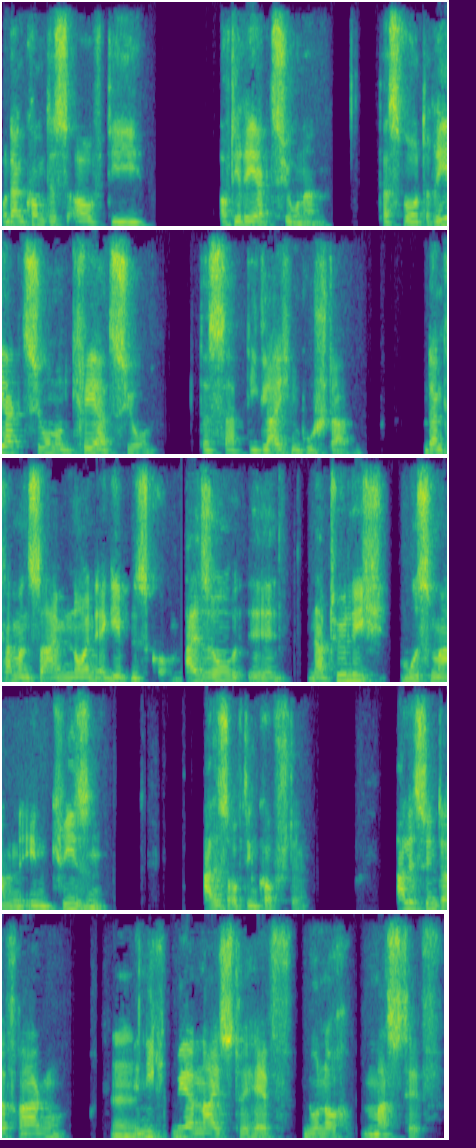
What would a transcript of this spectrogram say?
Und dann kommt es auf die, auf die Reaktion an. Das Wort Reaktion und Kreation, das hat die gleichen Buchstaben. Und dann kann man zu einem neuen Ergebnis kommen. Also äh, natürlich muss man in Krisen alles auf den Kopf stellen. Alles hinterfragen. Mhm. Nicht mehr nice to have, nur noch must have.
